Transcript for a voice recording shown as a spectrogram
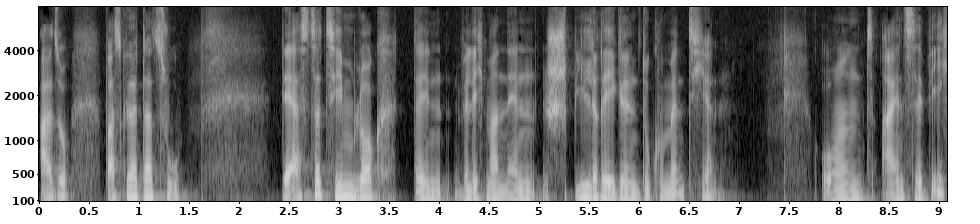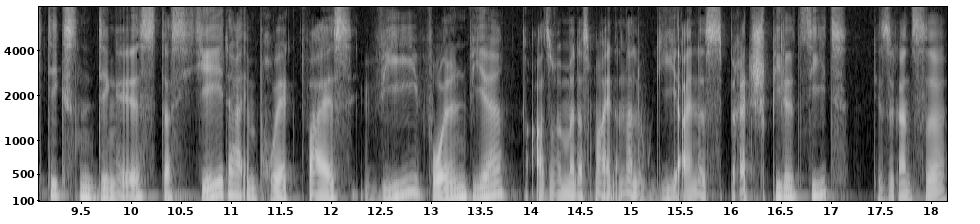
Also, was gehört dazu? Der erste Themenblock, den will ich mal nennen, Spielregeln dokumentieren. Und eins der wichtigsten Dinge ist, dass jeder im Projekt weiß, wie wollen wir, also wenn man das mal in Analogie eines Brettspiels sieht, diese ganze,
